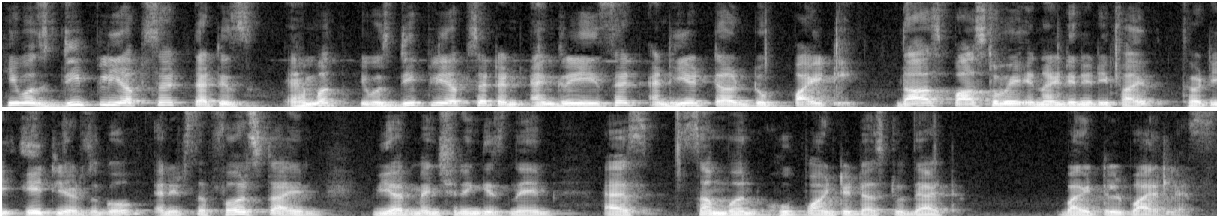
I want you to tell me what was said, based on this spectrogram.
He was deeply upset, that is Ahmad, he was deeply upset and angry, he said, and he had turned to piety. Das passed away in 1985, 38 years ago, and it's the first time we are mentioning his name as someone who pointed us to that vital wireless.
